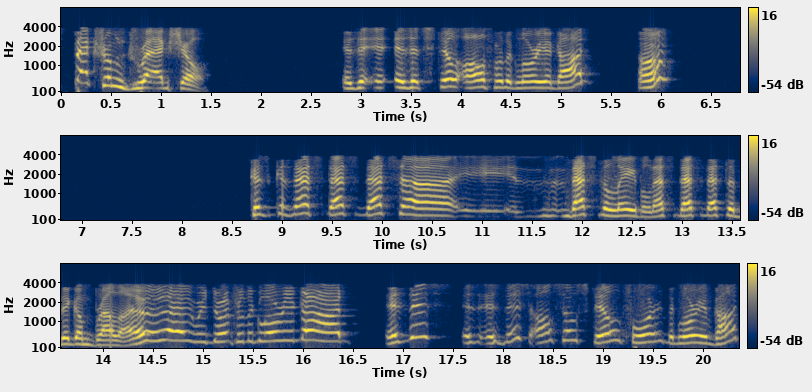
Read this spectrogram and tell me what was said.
Spectrum Drag Show. Is it, is it still all for the glory of God? Huh? Because cause that's that's that's uh that's the label. That's that's that's the big umbrella. We do it for the glory of God. Is this? Is, is this also still for the glory of God?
